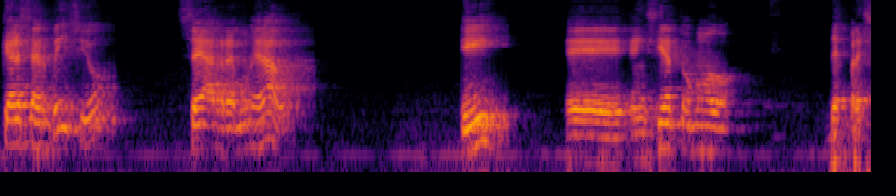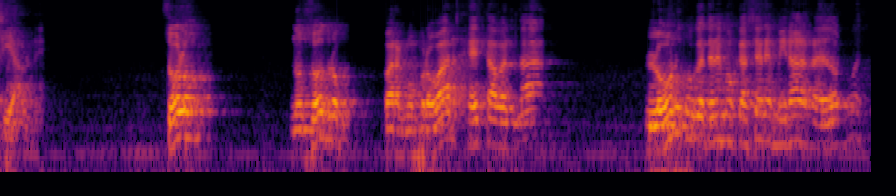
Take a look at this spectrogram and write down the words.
Que el servicio sea remunerado y eh, en cierto modo despreciable. Solo nosotros para comprobar esta verdad, lo único que tenemos que hacer es mirar alrededor nuestro.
